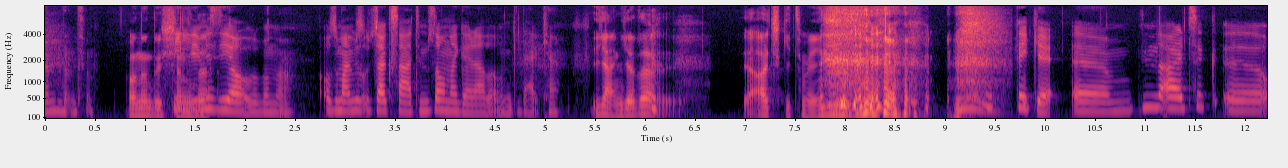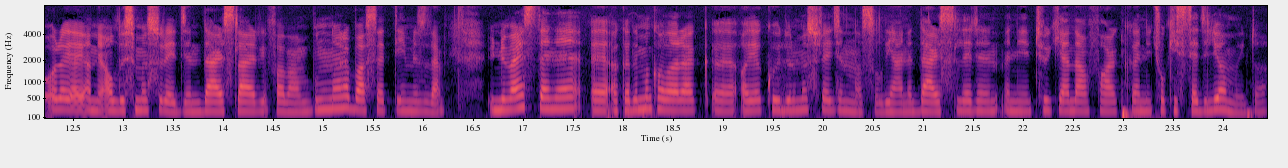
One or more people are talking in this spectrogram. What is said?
Anladım. Onun dışında... Bildiğimiz iyi oldu bunu. O zaman biz uçak saatimizi ona göre alalım giderken. Yani ya da aç gitmeyin. Peki, şimdi artık oraya yani alışma sürecin, dersler falan bunlara bahsettiğimizde üniversitene akademik olarak ayak uydurma sürecin nasıl? Yani derslerin hani Türkiye'den farkı hani çok hissediliyor muydu?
